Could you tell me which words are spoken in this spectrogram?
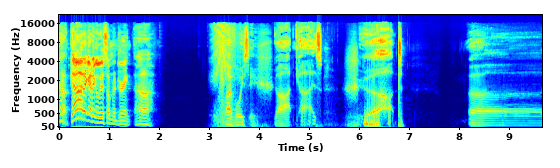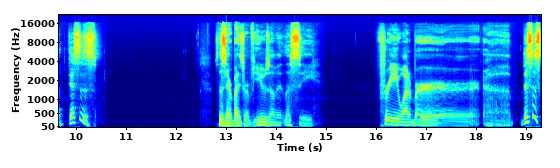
God, I got to go get something to drink. Uh my voice is shot, guys. Shot. Uh this is so this is everybody's reviews of it. Let's see. Free Whataburger. Uh, this is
